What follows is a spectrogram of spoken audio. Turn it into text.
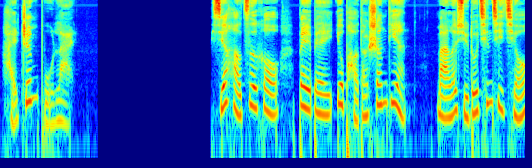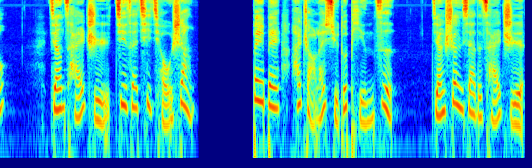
还真不赖。写好字后，贝贝又跑到商店买了许多氢气球，将彩纸系在气球上。贝贝还找来许多瓶子。将剩下的彩纸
